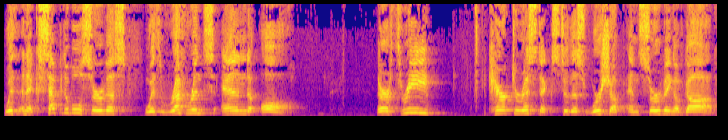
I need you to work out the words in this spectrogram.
with an acceptable service, with reverence and awe. There are three characteristics to this worship and serving of God.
